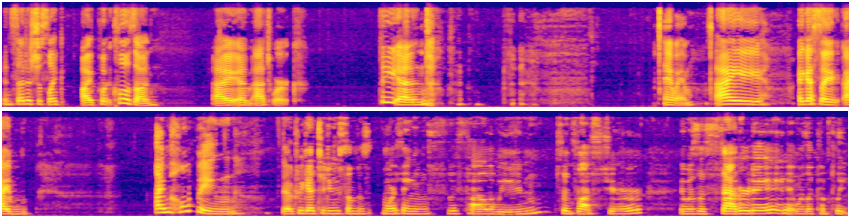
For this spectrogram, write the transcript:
Instead, it's just like I put clothes on. I am at work. The end. anyway, I I guess I I'm I'm hoping that we get to do some more things this Halloween since last year. It was a Saturday and it was a complete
